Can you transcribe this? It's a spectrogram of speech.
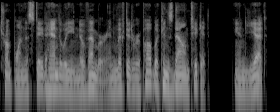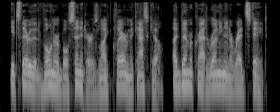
Trump won the state handily in November and lifted Republicans down ticket. And yet, it's there that vulnerable senators like Claire McCaskill, a Democrat running in a red state,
